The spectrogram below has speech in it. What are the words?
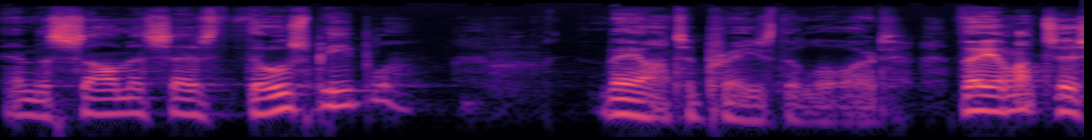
And the psalmist says, Those people, they ought to praise the Lord. They ought to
